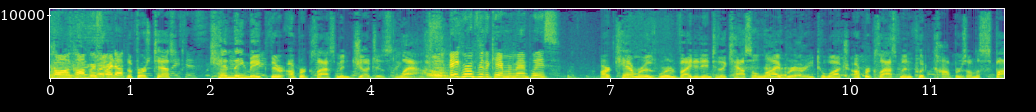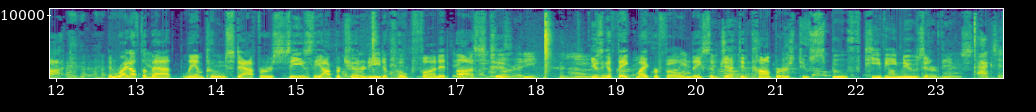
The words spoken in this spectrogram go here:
Come on, compers, right up. The first test can they make their upperclassmen judges laugh? Oh. Make room for the cameraman, please. Our cameras were invited into the castle library to watch upperclassmen put compers on the spot. And right off the bat, Lampoon staffers seized the opportunity to poke fun at us, too. Using a fake microphone, they subjected compers to spoof TV news interviews. Action.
